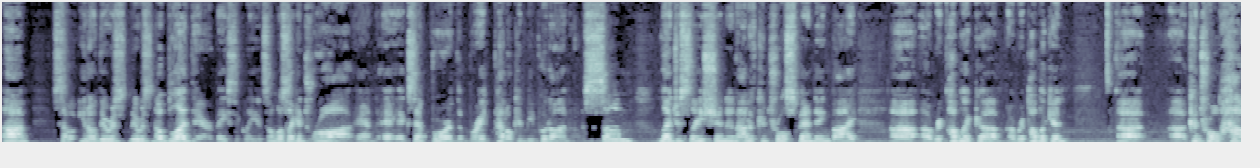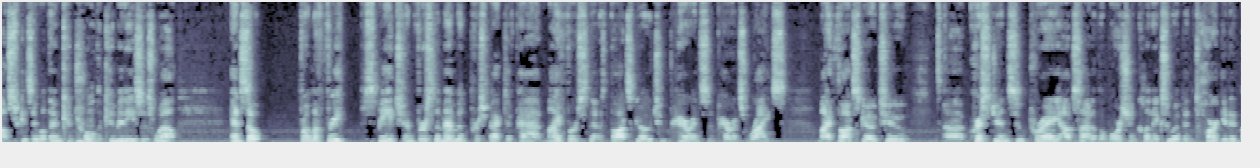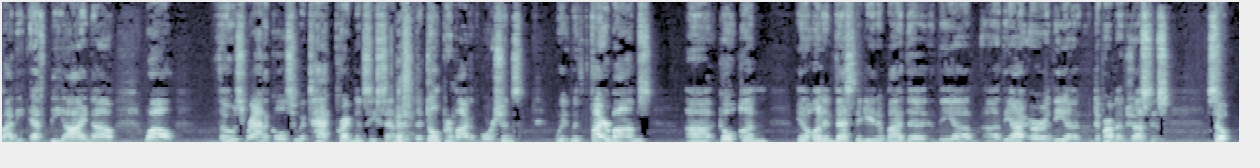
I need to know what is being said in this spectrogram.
Um, so you know there was there was no blood there. Basically, it's almost like a draw, and except for the brake pedal can be put on some legislation and out of control spending by uh, a republic uh, a Republican uh, uh, controlled House because they will then control the committees as well. And so, from a free speech and First Amendment perspective, Pat, my first thoughts go to parents and parents' rights. My thoughts go to uh, Christians who pray outside of abortion clinics who have been targeted by the FBI now, while those radicals who attack pregnancy centers that don't provide abortions with, with fire bombs uh, go un you know uninvestigated by the the uh, uh, the or the uh, Department of Justice. So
